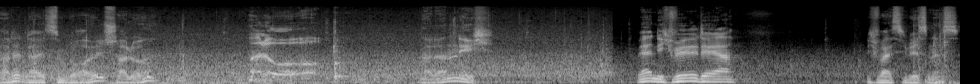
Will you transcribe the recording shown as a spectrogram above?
Warte, da ist ein Geräusch. Hallo? Hallo? Na dann nicht. Wer nicht will, der... Ich weiß, Sie wissen es.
